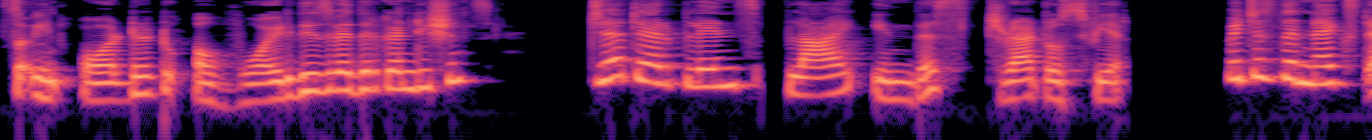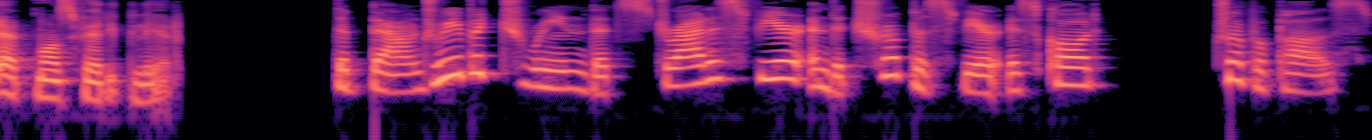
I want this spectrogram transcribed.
So in order to avoid these weather conditions, jet airplanes fly in the stratosphere, which is the next atmospheric layer. The boundary between the stratosphere and the troposphere is called tropopause.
